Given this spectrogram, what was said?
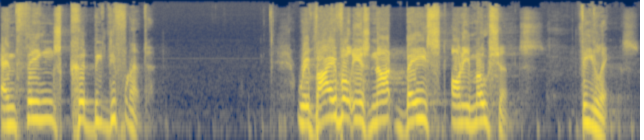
and things could be different. Revival is not based on emotions, feelings.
